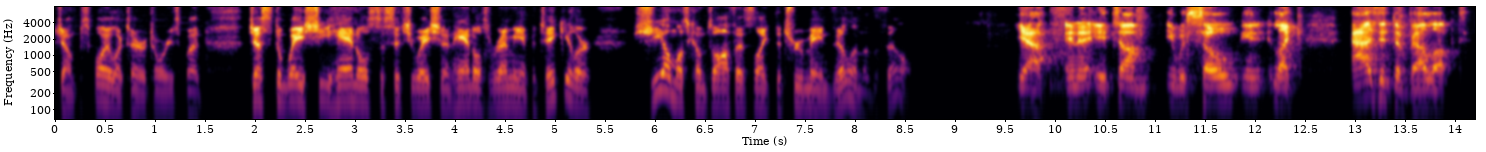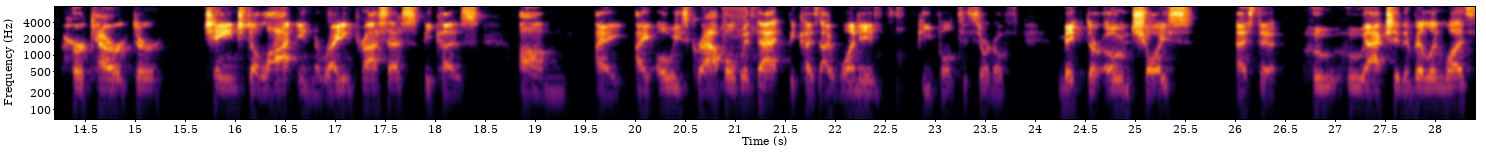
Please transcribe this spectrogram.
jump spoiler territories but just the way she handles the situation and handles Remy in particular she almost comes off as like the true main villain of the film. Yeah and it, it um it was so in, like as it developed her character changed a lot in the writing process because um, I I always grapple with that because I wanted people to sort of make their own choice as to who who actually the villain was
